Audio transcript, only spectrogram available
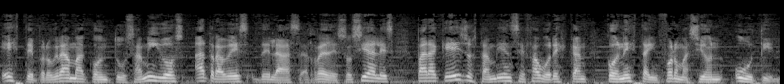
este programa con tus amigos a través de las redes sociales para que ellos también se favorezcan con esta información útil.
